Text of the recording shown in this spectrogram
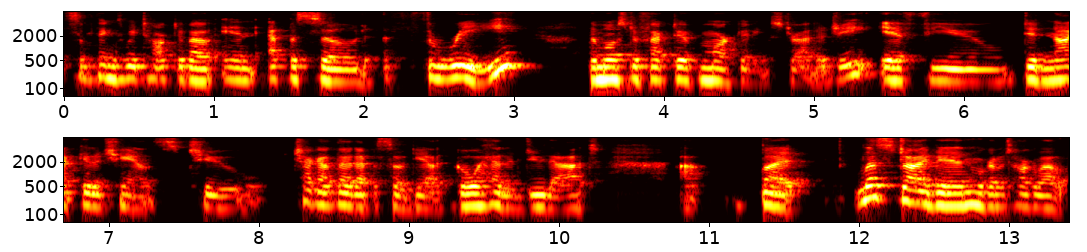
some things we talked about in episode three the most effective marketing strategy. If you did not get a chance to check out that episode yet, go ahead and do that. Uh, but let's dive in. We're going to talk about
